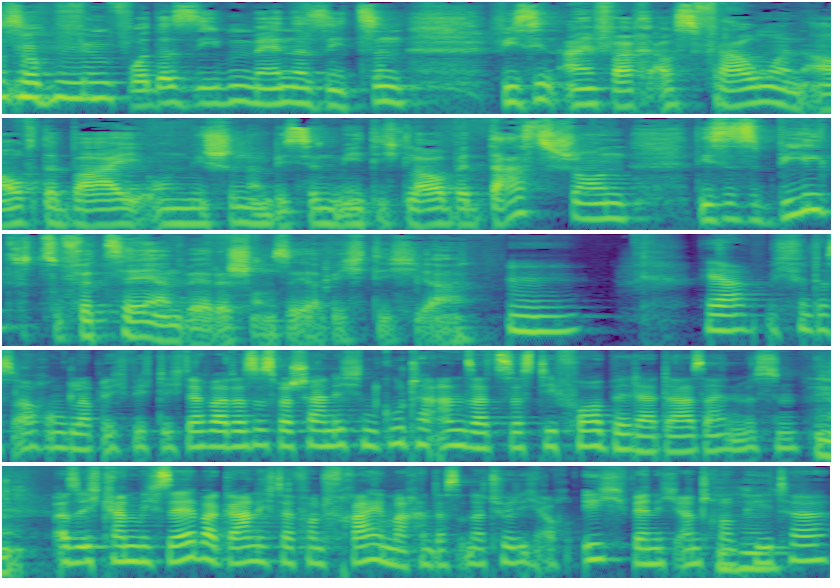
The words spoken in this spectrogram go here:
so mhm. fünf oder sieben Männer sitzen, wir sind einfach als Frauen auch dabei und mischen ein bisschen mit. Ich glaube, das schon, dieses Bild zu verzehren wäre schon sehr wichtig, ja. Mhm. Ja, ich finde das auch unglaublich wichtig. Aber das ist wahrscheinlich ein guter Ansatz, dass die Vorbilder da sein müssen. Ja. Also ich kann mich selber gar nicht davon frei machen, dass natürlich auch ich, wenn ich an Trompeter mhm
